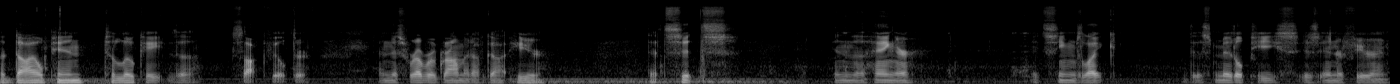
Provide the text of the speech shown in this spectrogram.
a dowel pin to locate the sock filter. And this rubber grommet I've got here that sits in the hanger, it seems like this middle piece is interfering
